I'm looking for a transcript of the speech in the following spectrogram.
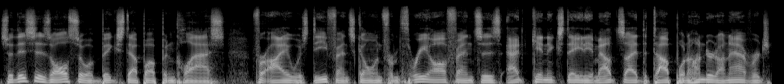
So, this is also a big step up in class for Iowa's defense, going from three offenses at Kinnick Stadium outside the top 100 on average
